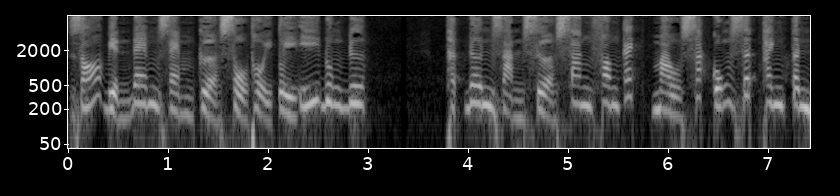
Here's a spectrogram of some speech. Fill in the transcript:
gió biển đem rèm cửa sổ thổi tùy ý đung đưa. Thật đơn giản sửa sang phong cách, màu sắc cũng rất thanh tân.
